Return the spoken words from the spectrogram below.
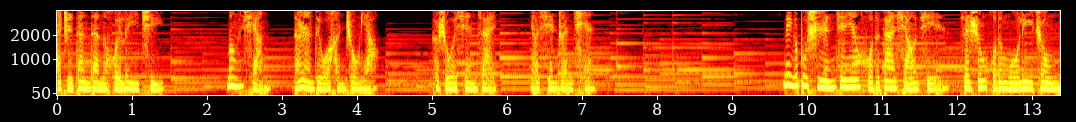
他只淡淡的回了一句：“梦想当然对我很重要，可是我现在要先赚钱。”那个不食人间烟火的大小姐，在生活的磨砺中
